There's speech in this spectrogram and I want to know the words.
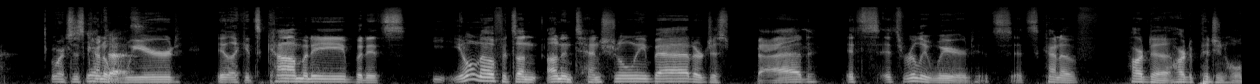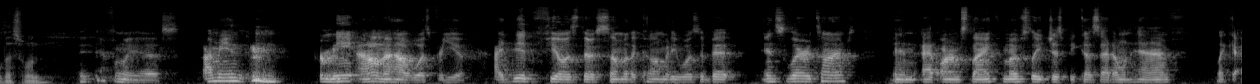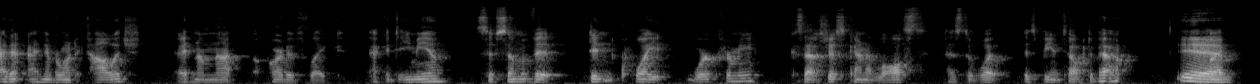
where it's just kind of weird. It like it's comedy, but it's you don't know if it's un, unintentionally bad or just bad. It's it's really weird. It's it's kind of hard to hard to pigeonhole this one. It definitely is. I mean, for me, I don't know how it was for you. I did feel as though some of the comedy was a bit insular at times and at arm's length, mostly just because I don't have like I don't, I never went to college and I'm not a part of like academia, so some of it didn't quite work for me because I was just kind of lost as to what is being talked about. Yeah, But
